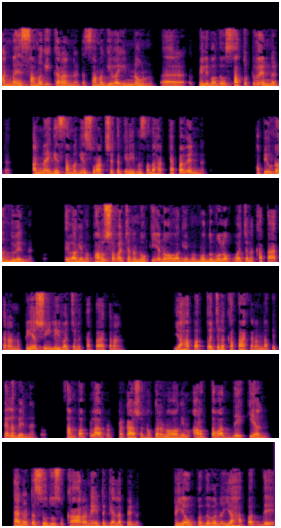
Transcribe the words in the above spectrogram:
අන් අය සමගි කරන්නට සමගිව ඉන්නවුන් පිළිබඳව සතුටු වෙන්නට අන් අයගේ සමගිය සුරක්ෂිත කිරීම සඳහා කැප වෙන්නට අපි උනන්දු වෙන්න. ඒ වගේම පරුෂ වචන නොකියනවා වගේම මොදු මොලොක් වචන කතා කරන්න, ප්‍රියශීලී වචන කතා කරන්න, යහපත් වචන කතා කරන්න අපි පෙළඹෙන්නට සම්පප්පලා ප්‍රකාශ නොකරනවා වගේම අර්ථවත් දේ කියන්නේ තැනට සුදුසු කාරණයට ගැලපෙන ප්‍රිය උපදවන යහපත් දේ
